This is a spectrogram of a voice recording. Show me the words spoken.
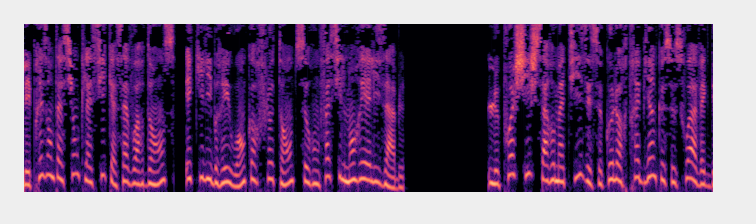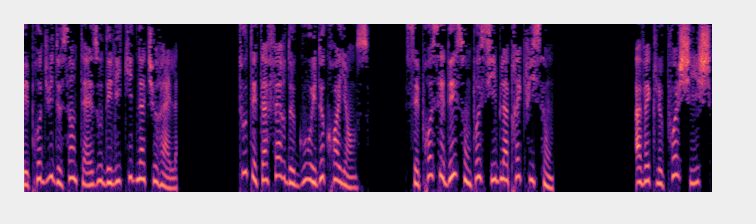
Les présentations classiques à savoir denses, équilibrées ou encore flottantes seront facilement réalisables. Le pois chiche s'aromatise et se colore très bien que ce soit avec des produits de synthèse ou des liquides naturels. Tout est affaire de goût et de croyance. Ces procédés sont possibles après cuisson. Avec le pois chiche,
